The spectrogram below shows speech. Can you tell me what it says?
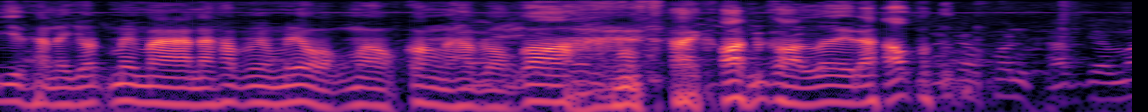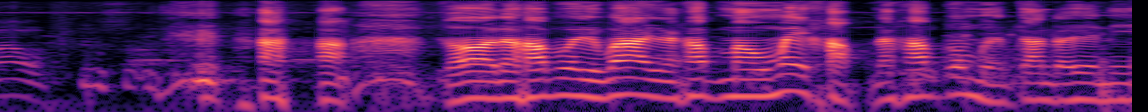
พี่ธนยศไม่มานะครับยังไม่ได้ออกมาออกกล้องนะครับ เราก็ถ่ายคอนก่อนเลยนะครับถ้าคนขับจะเมาก็นะครับก็อยู่ว่านะครับ เมาไม่ขับนะครับ ก็เหมือนการประเพณี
